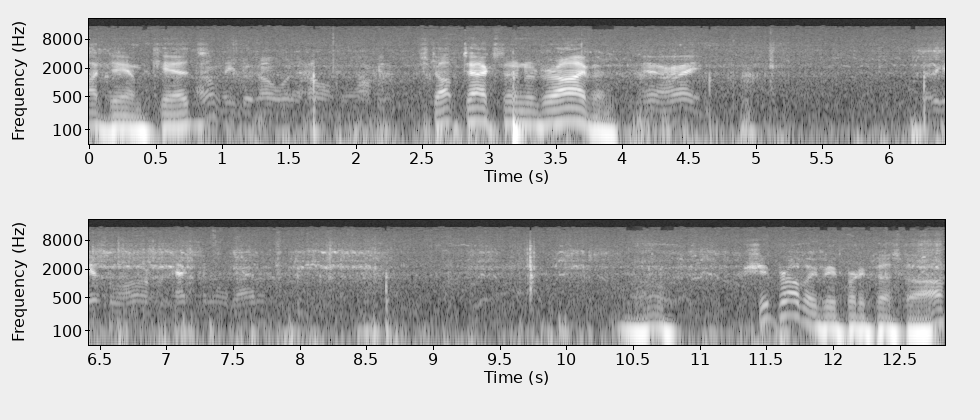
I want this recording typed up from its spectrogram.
Oh, damn kids. I don't need to know where the hell I'm walking. Stop texting and driving. Yeah, right. Better get some law from texting or driving. Oh, she'd probably be pretty pissed off.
